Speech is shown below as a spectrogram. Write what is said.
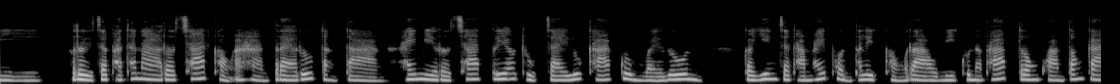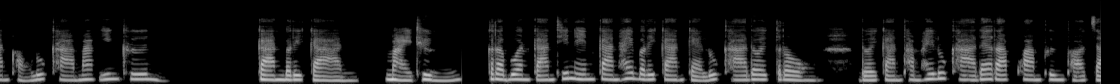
มี หรือจะพัฒนารสชาติของอาหารแปรรูปต่างๆ ให้มีรสชาติเปรี้ยวถูกใจลูกค้ากลุ่มวัยรุ่น ก็ยิ่งจะทำให้ผลผลิตของเรามีคุณภาพตรงความต้องการของลูกค้ามากยิ่งขึ้น การบริการ หมายถึง กระบวนการที่เน้นการให้บริการแก่ลูกค้าโดยตรง โดยการทำให้ลูกค้าได้รับความพึงพอใจ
